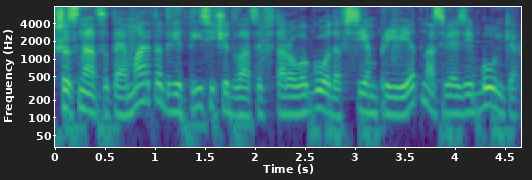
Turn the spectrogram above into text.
16 марта 2022 года. Всем привет, на связи Бункер.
